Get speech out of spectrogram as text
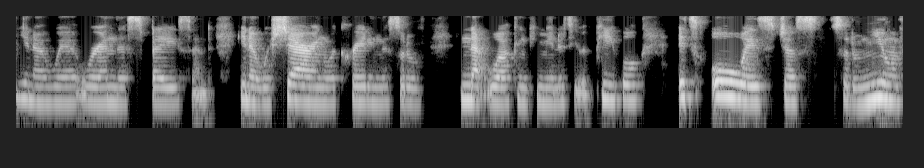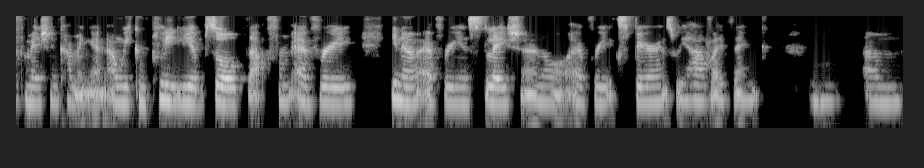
you know we're we're in this space and you know we're sharing we're creating this sort of network and community with people it's always just sort of new information coming in and we completely absorb that from every you know every installation or every experience we have i think mm-hmm. um,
